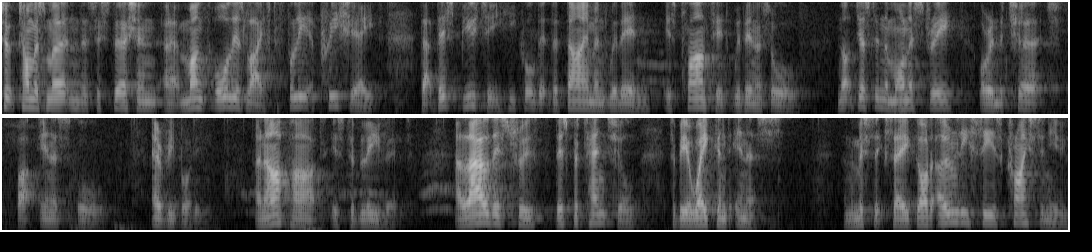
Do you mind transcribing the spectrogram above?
took Thomas Merton, the Cistercian uh, monk, all his life to fully appreciate that this beauty, he called it the diamond within, is planted within us all, not just in the monastery or in the church, but in us all, everybody. And our part is to believe it. Allow this truth, this potential, to be awakened in us. And the mystics say, God only sees Christ in you.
